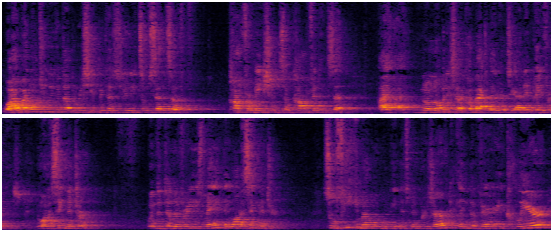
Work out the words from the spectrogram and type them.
Why, why don't you leave without the receipt? Because you need some sense of confirmation, some confidence that I, I know, nobody's going to come back later and say, I didn't pay for this. You want a signature. When the delivery is made, they want a signature. So fi Imam al-Mubin, it's been preserved in the very clear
